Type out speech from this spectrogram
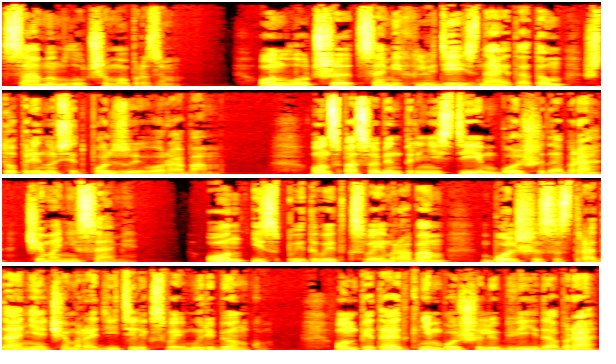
самым лучшим образом. Он лучше самих людей знает о том, что приносит пользу его рабам – он способен принести им больше добра, чем они сами. Он испытывает к своим рабам больше сострадания, чем родители к своему ребенку. Он питает к ним больше любви и добра,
